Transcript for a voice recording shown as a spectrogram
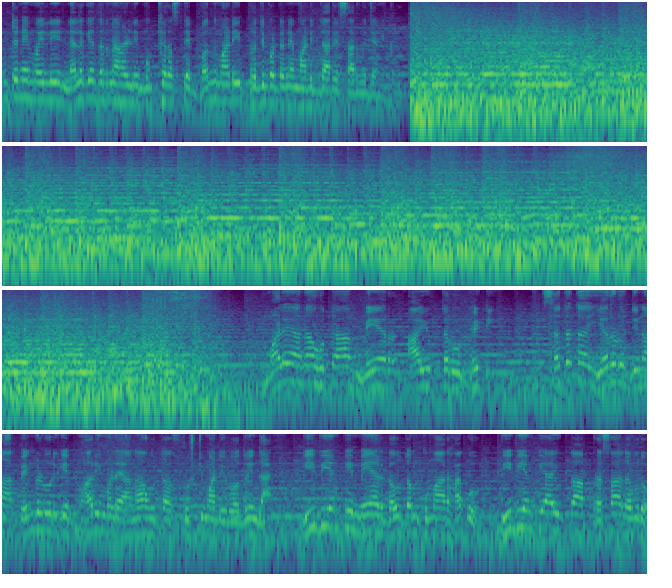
ಎಂಟನೇ ಮೈಲಿ ನೆಲಗೆದರನಹಳ್ಳಿ ಮುಖ್ಯ ರಸ್ತೆ ಬಂದ್ ಮಾಡಿ ಪ್ರತಿಭಟನೆ ಮಾಡಿದ್ದಾರೆ ಸಾರ್ವಜನಿಕರು. ಅನಾಹುತ, ಮೇಯರ್, ಆಯುಕ್ತರು ಭೇಟಿ. ಸತತ ಎರಡು ದಿನ ಬೆಂಗಳೂರಿಗೆ ಭಾರಿ ಮಳೆ ಅನಾಹುತ ಸೃಷ್ಟಿ ಮಾಡಿರುವುದರಿಂದ ಬಿಬಿಎಂಪಿ ಮೇಯರ್ ಗೌತಮ್ ಕುಮಾರ್ ಹಾಗೂ ಬಿಬಿಎಂಪಿ ಆಯುಕ್ತ ಪ್ರಸಾದ್ ಅವರು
